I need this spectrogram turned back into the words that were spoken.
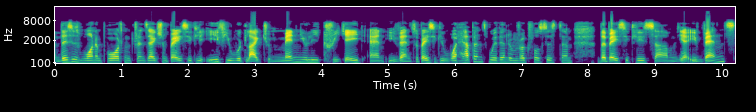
This is one important transaction basically if you would like to manually create an event. So basically what happens within the workflow system, that basically some yeah events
